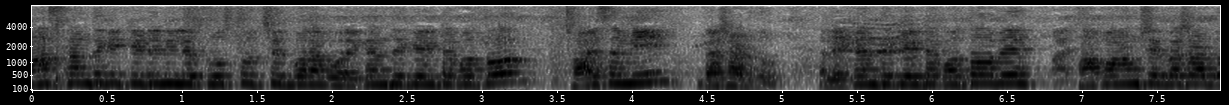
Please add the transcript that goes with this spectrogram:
মাঝখান থেকে কেটে নিলে প্রস্থচ্ছেদ বরাবর, এখান থেকে এটা কত? ছয় সেমি ব্যাসার্ধ। তাহলে এখান থেকে এটা কত হবে? ফাঁপা অংশের ব্যাসার্ধ,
